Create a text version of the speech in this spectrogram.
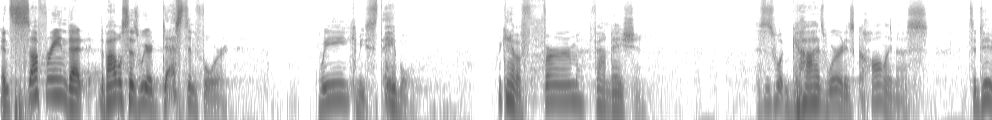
and suffering that the Bible says we are destined for, we can be stable. We can have a firm foundation. This is what God's word is calling us to do.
